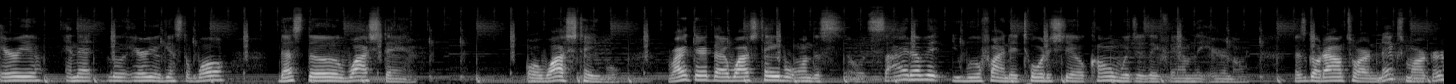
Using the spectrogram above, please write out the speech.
area in that little area against the wall. That's the washstand or wash table. Right there at that wash table on the side of it, you will find a tortoiseshell comb, which is a family heirloom. Let's go down to our next marker,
